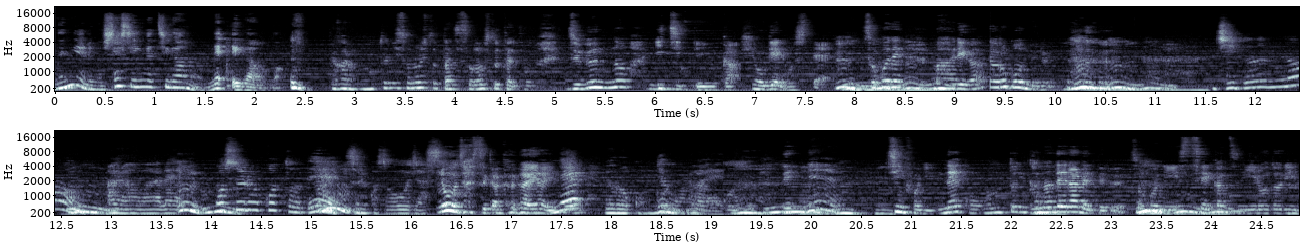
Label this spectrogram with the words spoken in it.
何よりも写真が違うもんね、笑顔の。だから本当にその人たちその人たちの自分の位置っていうか表現をして、そこで周りが喜んでる。自分のうん。現うん。れをすることで、うん。それこそオージャス。オージャスが輝いて、ね喜んでもらえる。うん。でね。シンフォニーでね、こう本当に奏でられてる、そこに生活に彩り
